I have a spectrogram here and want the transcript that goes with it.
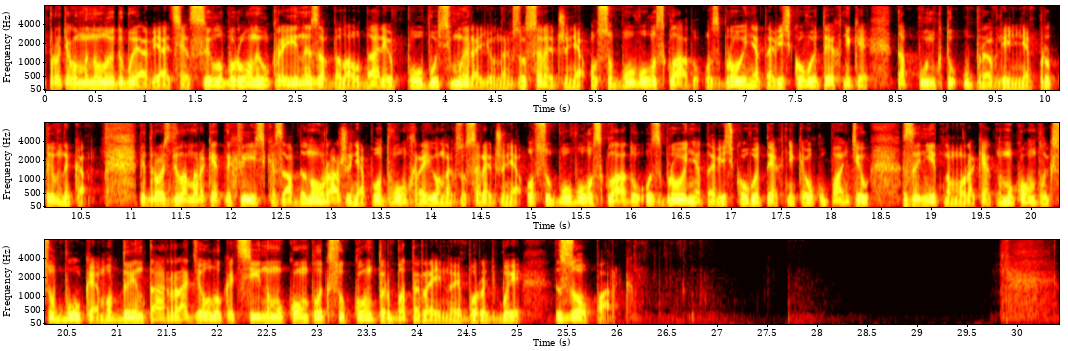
Протягом минулої доби авіація Сил оборони України завдала ударів по восьми районах зосередження особового складу, озброєння та військової техніки та пункту управління противника. Підрозділами ракетних військ завдано ураження по двох районах зосередження особового складу, озброєння та військової техніки окупантів, зенітному ракетному комплексу Бук М1 та радіолокаційному комплексу контрбатарейної боротьби Зоопарк.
